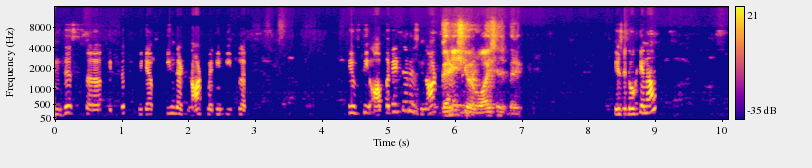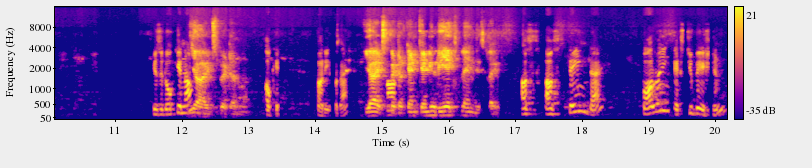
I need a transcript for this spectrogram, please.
in this, uh, in this we have seen that not many people have, if the operator is not ganesh your voice is very is it okay now? Is it okay now? Yeah it's better now. Okay. Sorry for that. Yeah it's uh, better. Can can you re-explain this slide I was, I was saying that following extubation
